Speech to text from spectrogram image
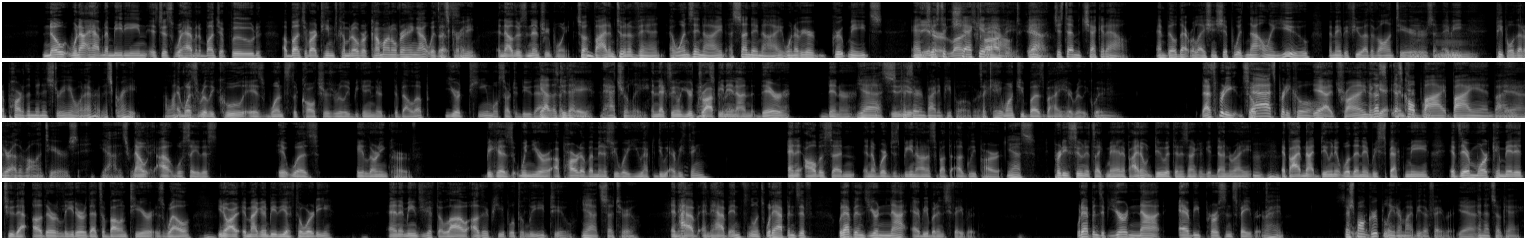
No, we're not having a meeting. It's just we're mm-hmm. having a bunch of food, a bunch of our teams coming over. Come on over, hang out with That's us. That's great. And now there's an entry point. So invite them to an event, a Wednesday night, a Sunday night, whenever your group meets, and just to lunch, check it coffee, out. yeah. just to have them check it out and build that relationship with not only you, but maybe a few other volunteers and maybe Mhm. people that are part of the ministry or whatever. That's great. I like that. and that what's really cool is once the culture is really beginning to develop, your team will start to do that. yeah, they'll It's do like, that Hey, naturally. and next thing you're That's dropping in on their dinner. Yes, because they're inviting people over. It's like, hey, why don't you buzz by here really quick? Mm. That's pretty. So that's pretty cool. yeah, trying to that's get that's called points. buy buy in by Yeah. your other volunteers. Yeah, that's really Now good. I will say this: it was a learning curve because when you're a part of a ministry where you have to do everything, and it, all of a sudden, and we're just being honest about the ugly part. Yes. Pretty soon, it's like, man, if I don't do it, then it's not going to get done right. hmm If I'm not doing it, well, then they respect me. If they're more committed to that other leader that's a volunteer as well, Mhm. you know, are, am I going to be the authority? And it means you have to allow other people to lead too Yeah, it's so true. and I- have and have influence. What happens if what happens you're not everybody's favorite? What happens if you're not every person's favorite? Right. So Their small what? group leader might be their favorite, Yeah. and that's okay.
